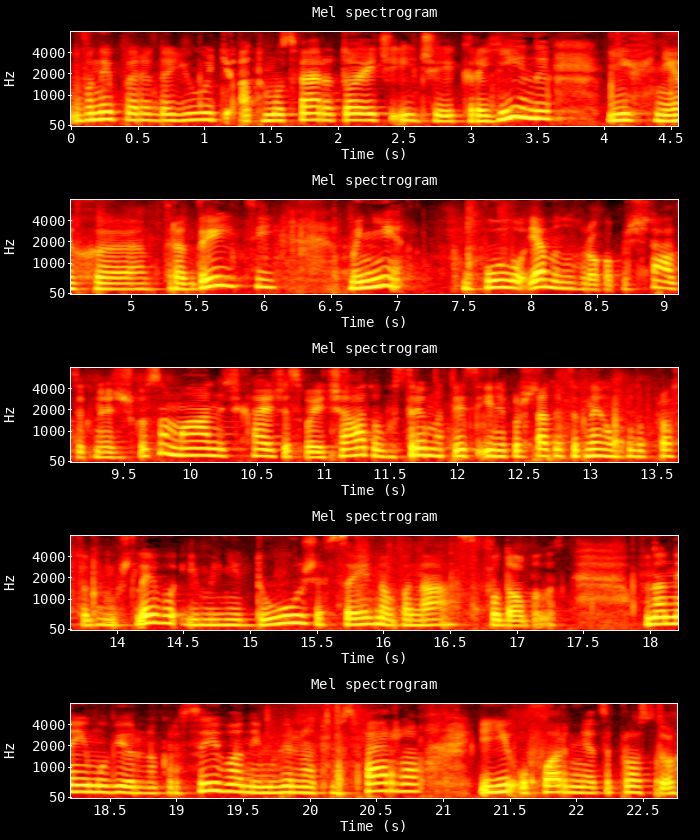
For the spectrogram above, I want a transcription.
вони передають атмосферу тої чи іншої країни, їхніх е, традицій. Мені було, я минулого року прочитала цю книжечку сама, не чекаючи своє чату, стриматись і не прочитати цю книгу було просто неможливо, і мені дуже сильно вона сподобалась. Вона неймовірно красива, неймовірно атмосферна. Її оформлення це просто,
